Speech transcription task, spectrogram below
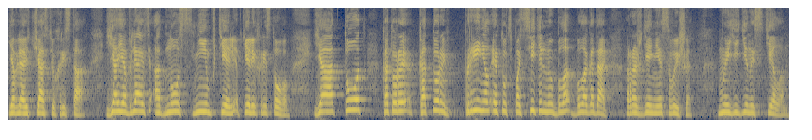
являюсь частью Христа. Я являюсь одно с Ним в теле, в теле Христовом. Я тот, который, который принял эту спасительную благодать, рождение свыше. Мы едины с телом.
